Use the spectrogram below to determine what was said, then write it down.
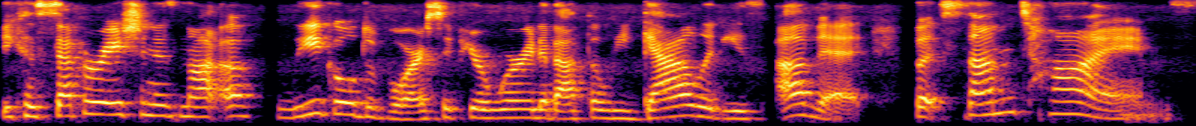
Because separation is not a legal divorce if you're worried about the legalities of it, but sometimes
